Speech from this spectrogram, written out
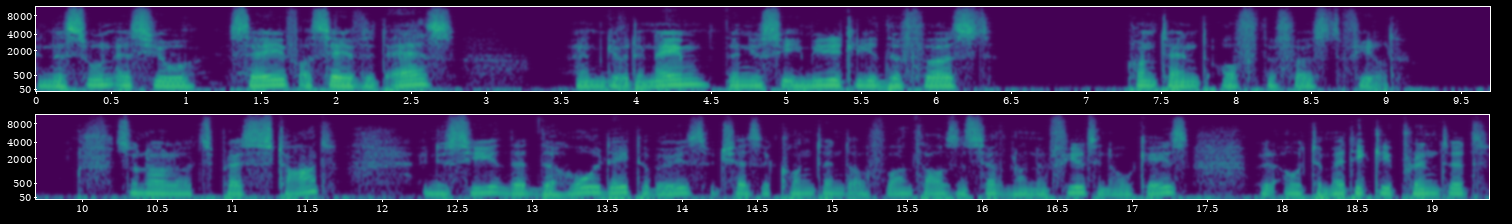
and as soon as you save or save it as and give it a name then you see immediately the first content of the first field. So now let's press start and you see that the whole database, which has a content of 1700 fields in our case, will automatically print it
